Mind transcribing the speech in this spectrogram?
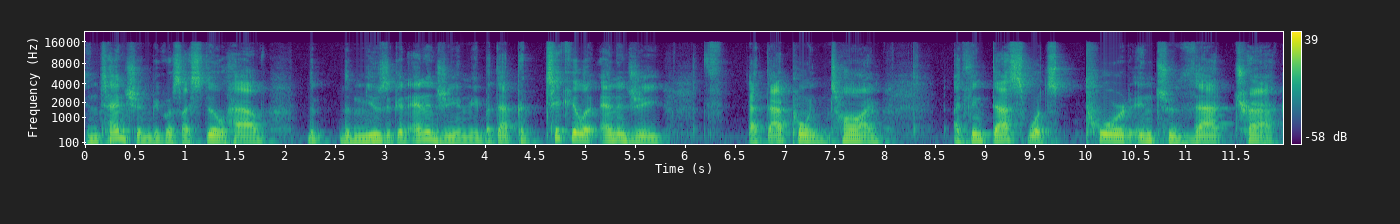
intention because I still have the, the music and energy in me, but that particular energy at that point in time, I think that's what's poured into that track.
